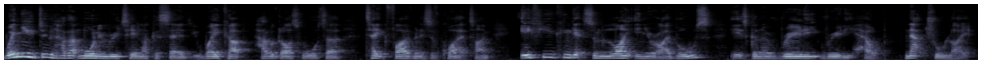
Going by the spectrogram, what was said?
when you do have that morning routine, like I said, you wake up, have a glass of water, take five minutes of quiet time. If you can get some light in your eyeballs, it's to really, really help. Natural light.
